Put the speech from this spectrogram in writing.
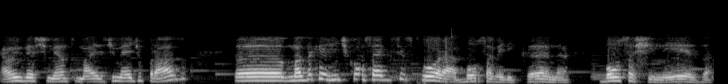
é um investimento mais de médio prazo, uh, mas é que a gente consegue se expor à bolsa americana, bolsa chinesa,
